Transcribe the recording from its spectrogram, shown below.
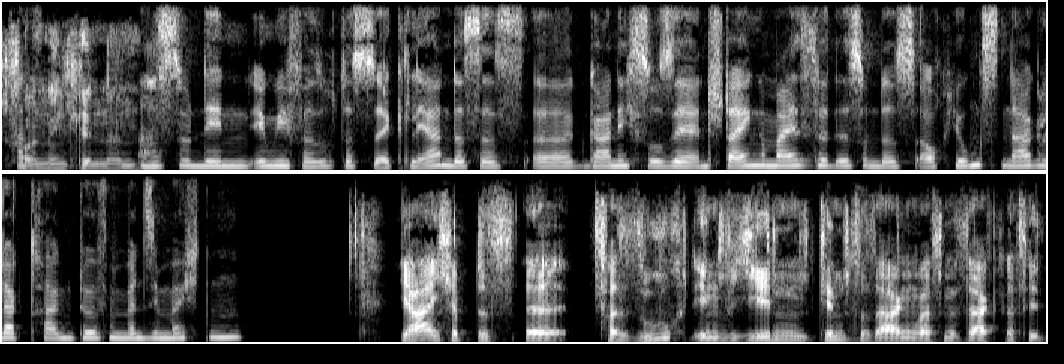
von Hast- den Kindern. Hast du denen irgendwie versucht, das zu erklären, dass das äh, gar nicht so sehr in Stein gemeißelt ist und dass auch Jungs Nagellack tragen dürfen, wenn sie möchten? Ja, ich habe das äh, versucht, irgendwie jedem Kind zu sagen, was mir sagt, dass sie,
